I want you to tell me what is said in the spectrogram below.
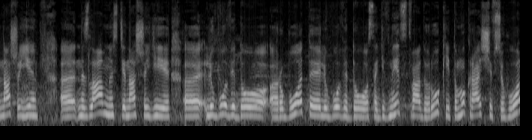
нашої незламності, нашої любові до роботи, любові до садівництва, до рук. І тому краще всього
